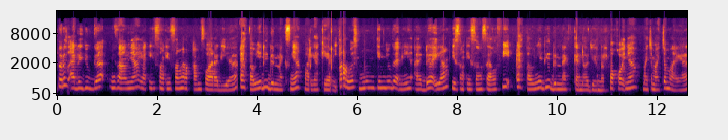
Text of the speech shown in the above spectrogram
Terus ada juga misalnya yang iseng-iseng rekam suara dia, eh taunya dia the nextnya Maria Carey. Terus mungkin juga nih ada yang iseng-iseng selfie, eh taunya dia the next Kendall Jenner. Pokoknya macem-macem lah ya.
